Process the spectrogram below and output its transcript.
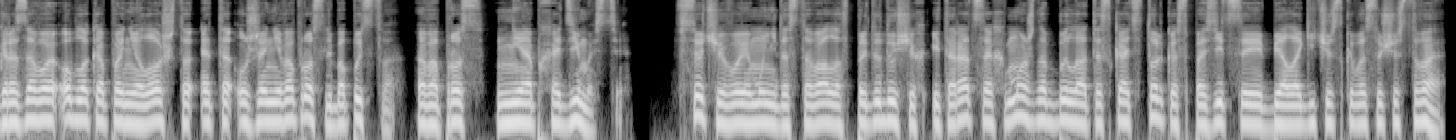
Грозовое облако поняло, что это уже не вопрос любопытства, а вопрос необходимости. Все, чего ему не доставало в предыдущих итерациях, можно было отыскать только с позиции биологического существа.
